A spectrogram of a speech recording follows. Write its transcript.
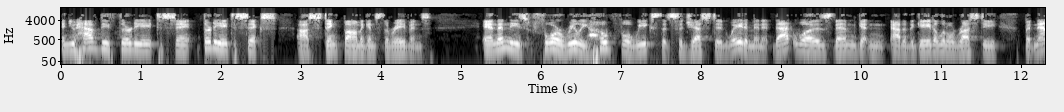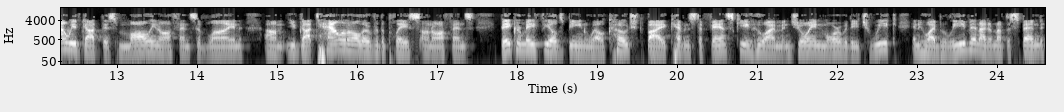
and you have the 38 to 6, 38 to 6 uh, stink bomb against the Ravens. And then these four really hopeful weeks that suggested, wait a minute, that was them getting out of the gate a little rusty, but now we've got this mauling offensive line. Um, you've got talent all over the place on offense. Baker Mayfield's being well coached by Kevin Stefanski, who I'm enjoying more with each week and who I believe in. I don't have to spend,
